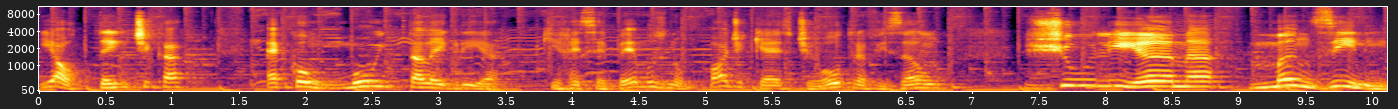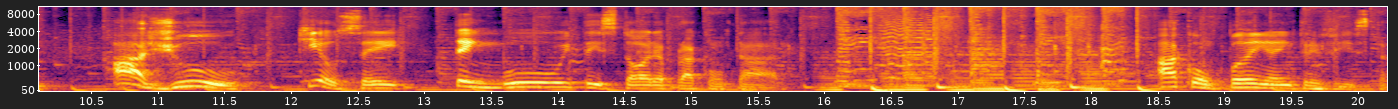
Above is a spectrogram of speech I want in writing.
e autêntica, é com muita alegria que recebemos no podcast Outra Visão Juliana Manzini. A Ju, que eu sei, tem muita história para contar. Acompanhe a entrevista.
